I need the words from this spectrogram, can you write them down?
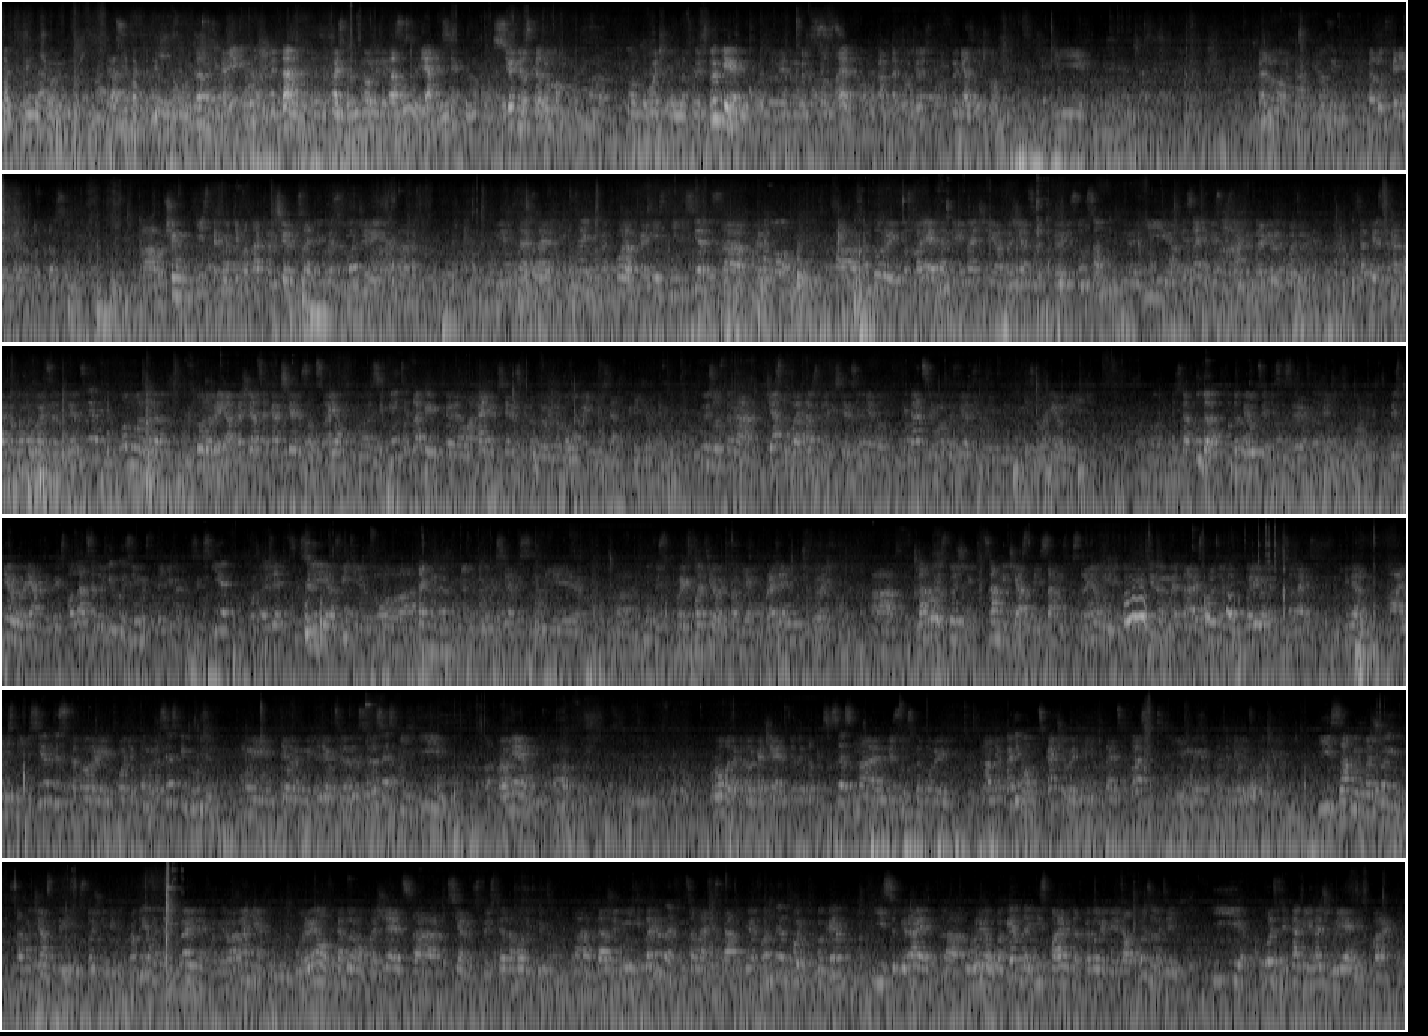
так ты ничего не так ты пишешь. Здравствуйте, коллеги. Да, Васька Дудкова, безопасности в Яндексе. Сегодня расскажу вам э, очень простой штуки, которую, я думаю, большинство знает, но как так получилось, что никто не озвучивал. И скажу вам, скажу скорее, это просто дам ссылку. А, в общем, есть такой тип атак, как сервер сайт Request Forgery. А, ну, я не знаю, знаете, не знаете, как коротко. Есть некий сервис за ПМО, а, который позволяет так или иначе обращаться к ресурсам э, и описать их ресурсам, контролирует пользователя. Соответственно, так как он находится в ТРЦ, он может в то же время обращаться как к сервисам в своем э, сегменте, так и к локальным сервисам, которые уже в Алубейке висят или еще где Ну и, собственно, часто бывает так, что на этих сервисах нет аутентификации, можно сделать незапланированные вещи. То есть откуда, откуда берутся эти ССРФ? То есть первый вариант это эксплуатация других уязвимостей, таких как XXE. Можно взять XXE и развить ее до атаки на какой другой сервис или а, ну, то есть проэксплуатировать проблему. Про это я не буду говорить. А, второй источник, самый частый и самый распространенный и есть некий сервис, который входит там RSS грузит, мы делаем с RSS и отправляем а, робота, который качает этот XSS на ресурс, который нам необходим, он скачивает и пытается парсить, и мы это дело эксплуатируем. И самый большой, самый частый источник этих проблем это неправильное формирование URL, в котором обращается сервис. То есть это может быть а, даже не декларированная функциональность, а, например, фронтенд ходит в бэкенд и собирает а, URL бэкенда из параметров, которые передал пользователь, и пользователь так или иначе влияет на эти параметры.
